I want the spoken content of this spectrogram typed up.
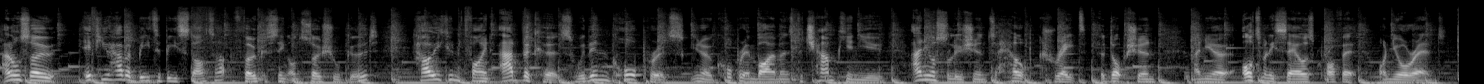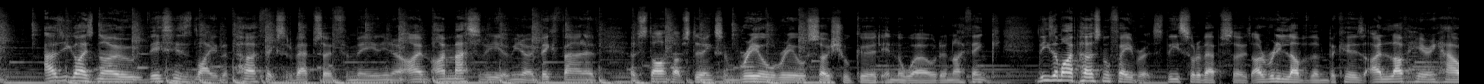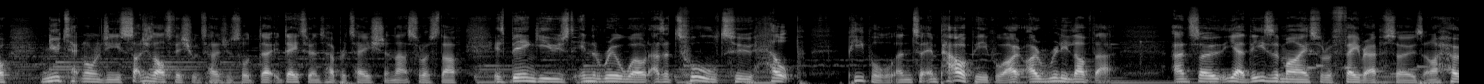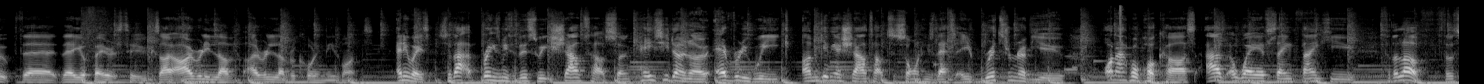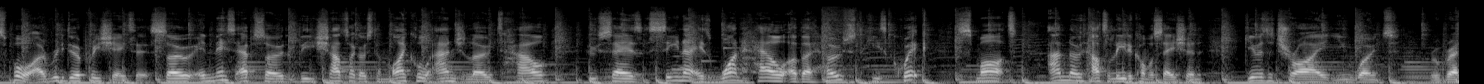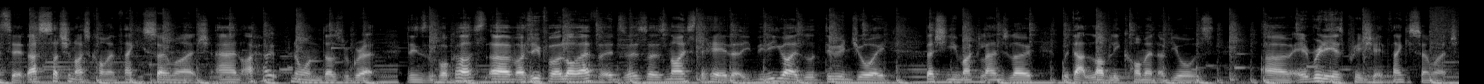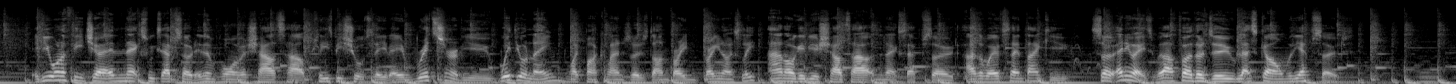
And also, if you have a B2B startup focusing on social good, how you can find advocates within corporates, you know, corporate environments to champion you and your solution to help create adoption and, you know, ultimately sales profit on your end as you guys know, this is like the perfect sort of episode for me. You know, I'm, I'm massively, you know, a big fan of, of startups doing some real, real social good in the world. And I think these are my personal favorites, these sort of episodes. I really love them because I love hearing how new technologies such as artificial intelligence or data interpretation, that sort of stuff, is being used in the real world as a tool to help people and to empower people. I, I really love that. And so, yeah, these are my sort of favorite episodes, and I hope they're they're your favorites too, because I, I really love I really love recording these ones. Anyways, so that brings me to this week's shout out. So, in case you don't know, every week I'm giving a shout out to someone who's left a written review on Apple Podcasts as a way of saying thank you for the love, for the support. I really do appreciate it. So, in this episode, the shout out goes to Michelangelo Tal, who says Sina is one hell of a host. He's quick, smart, and knows how to lead a conversation. Give it a try, you won't regret it. That's such a nice comment. Thank you so much. And I hope no one does regret listening to the podcast. Um, I do put a lot of effort into it, so it's nice to hear that you guys do enjoy, especially you, Michelangelo, with that lovely comment of yours. Um, it really is appreciated. Thank you so much. If you want to feature in next week's episode in the form of a shout out, please be sure to leave a written review with your name, like Michelangelo's done very, very nicely, and I'll give you a shout out in the next episode as a way of saying thank you. So, anyways, without further ado, let's go on with the episode.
